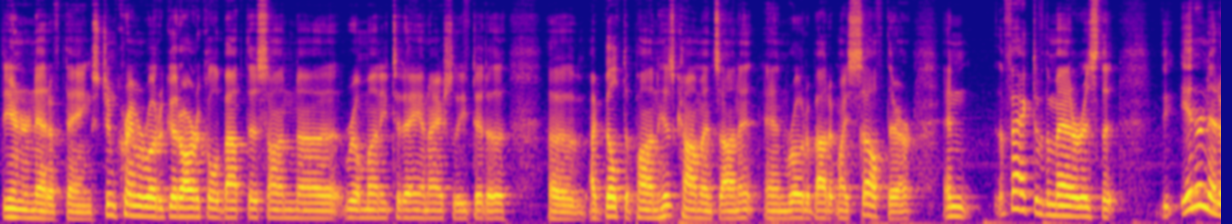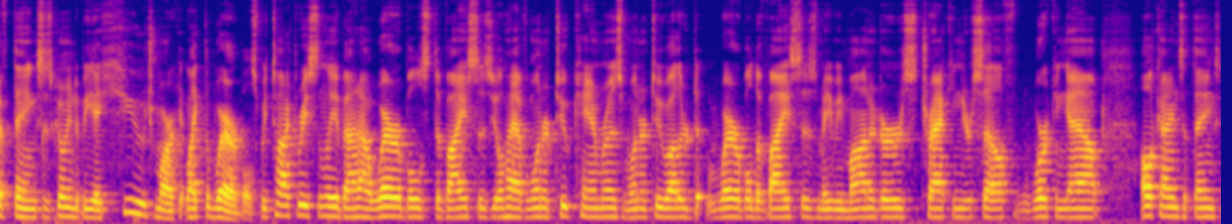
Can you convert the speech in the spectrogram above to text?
the Internet of Things. Jim Cramer wrote a good article about this on uh, Real Money today, and I actually did a. Uh, I built upon his comments on it and wrote about it myself there. And the fact of the matter is that the Internet of Things is going to be a huge market, like the wearables. We talked recently about how wearables devices, you'll have one or two cameras, one or two other wearable devices, maybe monitors, tracking yourself, working out, all kinds of things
